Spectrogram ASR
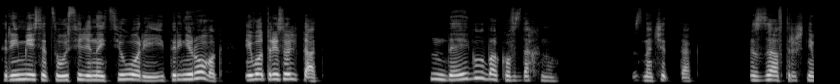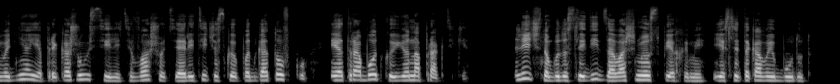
Три месяца усиленной теории и тренировок, и вот результат. Да и глубоко вздохнул. Значит так. С завтрашнего дня я прикажу усилить вашу теоретическую подготовку и отработку ее на практике. Лично буду следить за вашими успехами, если таковые будут.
